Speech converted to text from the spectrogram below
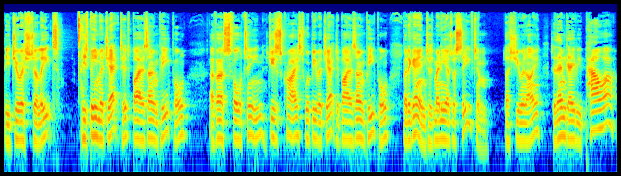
the Jewish elite. He's been rejected by his own people uh, verse 14, Jesus Christ would be rejected by his own people, but again, to as many as received him, thus you and I, to them gave he power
